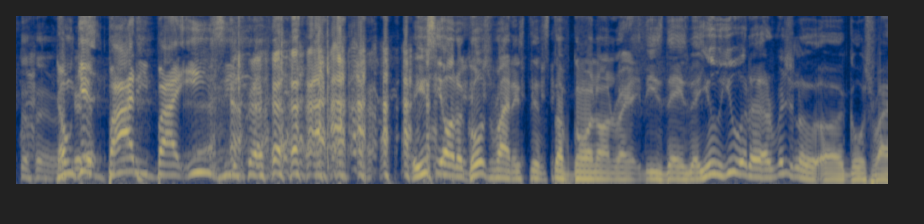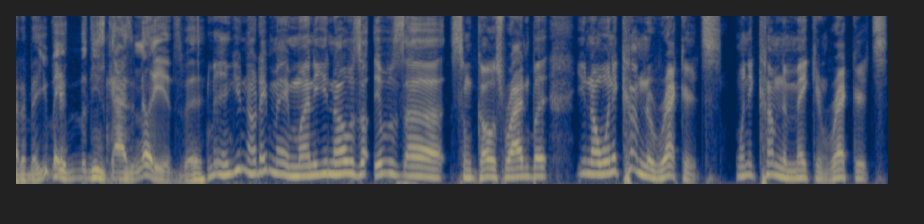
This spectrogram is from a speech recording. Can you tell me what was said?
Don't get bodied by Eazy. you see all the ghostwriting st- stuff going on right these days, man. You you were the original uh, ghostwriter, man. You made these guys millions, man. Man, you know they made money. You know it was it was uh some ghost writing, but you know when it come to records, when it come to making records,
